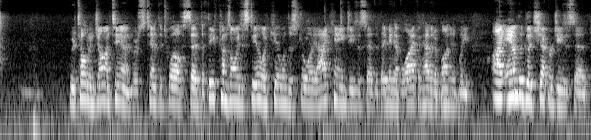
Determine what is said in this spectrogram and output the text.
We were told in John 10, verse 10 to 12, said, The thief comes only to steal and kill and destroy. I came, Jesus said, that they may have life and have it abundantly. I am the good shepherd, Jesus said.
